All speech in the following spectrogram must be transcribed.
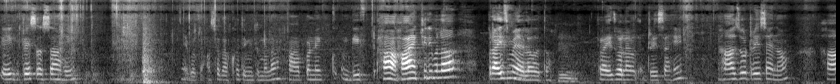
एक ड्रेस असा आहे. बघा असं दाखवते मी तुम्हाला. हा पण एक गिफ्ट हां हा ॲक्च्युली मला प्राईज मिळाला होता. प्राईजवाला ड्रेस आहे. हा जो ड्रेस आहे ना हा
